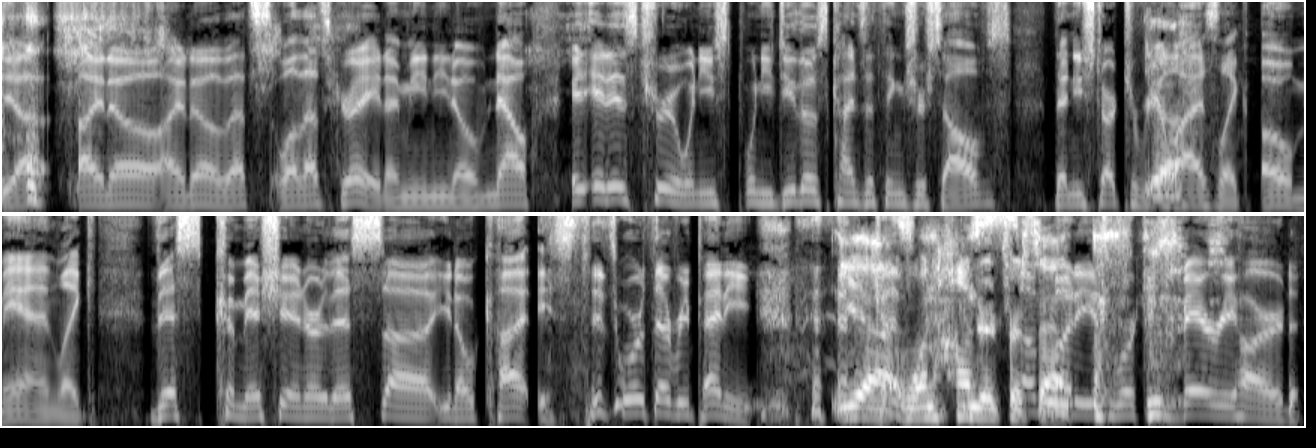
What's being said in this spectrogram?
yeah, I know, I know. That's well, that's great. I mean, you know, now it, it is true when you when you do those kinds of things yourselves, then you start to realize, yeah. like, oh man, like this commission or this, uh, you know, cut is it's worth every penny. Yeah, one hundred percent. Somebody is working very hard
